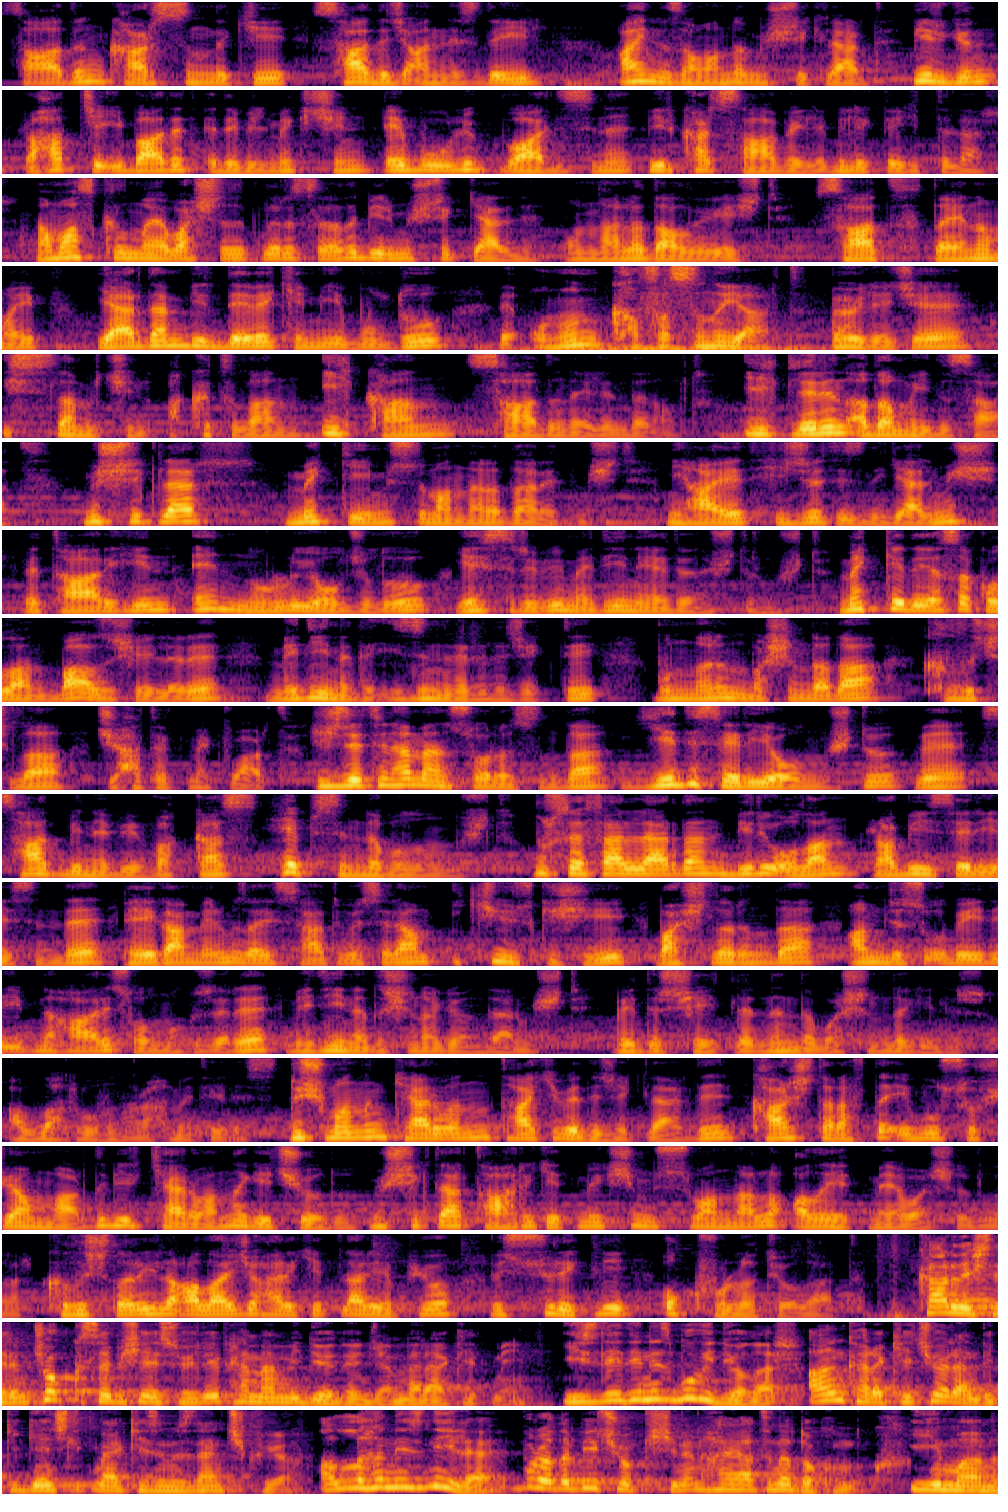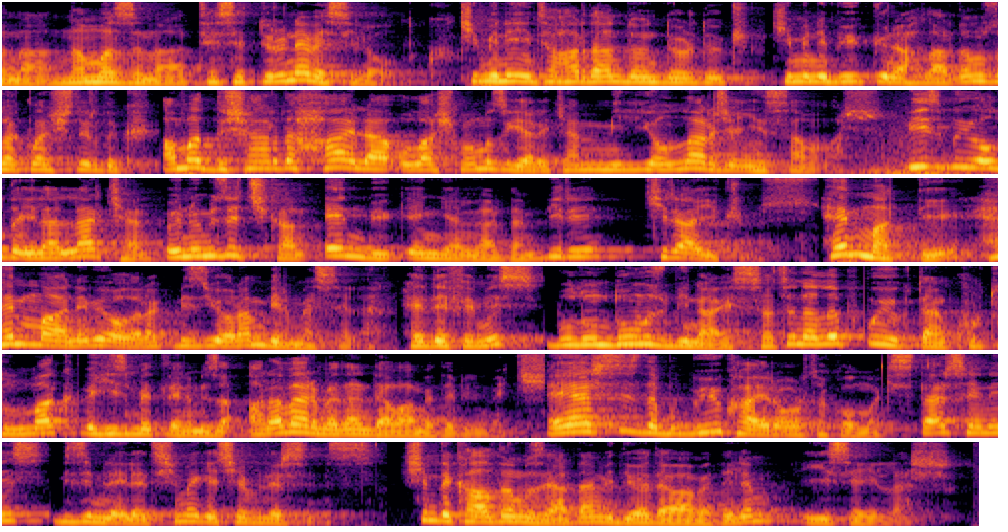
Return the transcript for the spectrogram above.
Saad'ın karşısındaki sadece annesi değil, aynı zamanda müşriklerdi. Bir gün rahatça ibadet edebilmek için Ebu Lüb Vadisi'ne birkaç sahabeyle birlikte gittiler. Namaz kılmaya başladıkları sırada bir müşrik geldi. Onlarla dalga geçti. Saad dayanamayıp yerden bir deve kemiği buldu ve onun kafasını yardı. Böylece İslam için akıtılan ilk kan Saad'ın elinden oldu. İlklerin adamıydı Saad. Müşrikler Mekke'yi Müslümanlara dar etmişti. Nihayet hicret izni gelmiş ve tarihin en nurlu yolculuğu Yesrib'i Medine'ye dönüştürmüştü. Mekke'de yasak olan bazı şeylere Medine'de izin verilecekti. Bunların başında da kılıçla cihat etmek vardı. Hicretin hemen sonrasında 7 seriye olmuştu ve Sad bin Ebi Vakkas hepsinde bulunmuştu. Bu seferlerden biri olan Rabi seriyesinde Peygamberimiz Aleyhisselatü Vesselam 200 kişiyi başlarında amcası Ubeyde İbni Haris olmak üzere Medine dışına göndermişti. Bedir şehitlerinin de başında gelir. Allah ruhuna rahmet eylesin. Düşmanın kervanını takip edeceklerdi. Karşı tarafta Ebu Sufyan vardı. Bir kervanla geçiyordu. Müşrikler tahrik etmek için Müslümanlarla alay etmeye başladılar. Kılıçlarıyla alaycı hareketler yapıyor ve sürekli ok fırlatıyorlardı. Kardeşlerim çok kısa bir şey söyleyip hemen videoya döneceğim merak etmeyin. İzlediğiniz bu videolar Ankara Keçiören'deki gençlik merkezimizden çıkıyor. Allah'ın izniyle burada birçok kişinin hayatına dokunduk. İmanına, namazına, tesettürüne vesile olduk. Kimini intihardan döndürdük, kimini büyük günahlardan uzaklaştırdık. Ama dışarıda hala ulaşmamız gereken milyonlarca insan var. Biz bu yolda ilerlerken önümüze çıkan en büyük engellerden biri kira yükümüz. Hem maddi hem manevi olarak bizi yoran bir mesele. Hedefimiz bulunduğumuz binayı satın alıp bu yükten kurtulmak ve hizmetlerimize ara vermeden devam edebilmek. Eğer siz de bu büyük hayra ortak olmak isterseniz bizimle iletişime geçebilirsiniz. Şimdi kaldığımız yerden videoya devam edelim. İyi seyirler.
